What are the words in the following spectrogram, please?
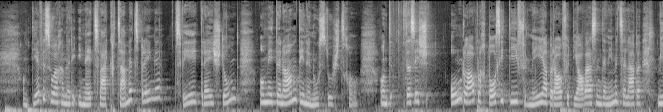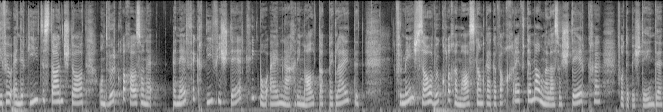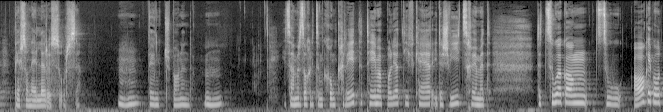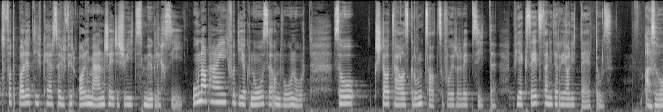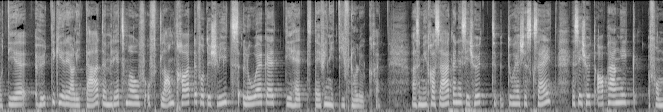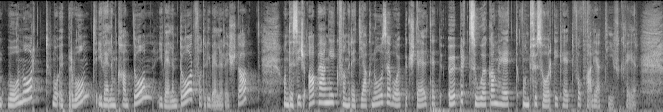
Und die versuchen wir in Netzwerk zusammenzubringen, zwei, drei Stunden, um miteinander in einen Austausch zu kommen. Und das ist unglaublich positiv für mich, aber auch für die Anwesenden immer zu erleben, wie viel Energie das da entsteht und wirklich auch so eine, eine effektive Stärkung, die einem nachher im Alltag begleitet. Für mich ist es auch wirklich eine Massnahme gegen Fachkräftemangel, also Stärken von der bestehenden personellen Ressourcen. Mhm, klingt spannend. Mhm. Jetzt haben wir so ein bisschen zum konkreten Thema Palliativcare in der Schweiz kommen. Der Zugang zu Angebot von der Palliativcare soll für alle Menschen in der Schweiz möglich sein, unabhängig von Diagnose und Wohnort. So steht es auch als Grundsatz auf eurer Webseite. Wie sieht es dann in der Realität aus? Also die heutige Realität, wenn wir jetzt mal auf, auf die Landkarte von der Schweiz schauen, die hat definitiv noch Lücken. Also man kann sagen, es ist heute, du hast es gesagt, es ist heute abhängig vom Wohnort, wo jemand wohnt, in welchem Kanton, in welchem Dorf oder in welcher Stadt. Und es ist abhängig von einer Diagnose, die jemand gestellt hat, ob er Zugang hat und Versorgung hat von Palliativcare.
